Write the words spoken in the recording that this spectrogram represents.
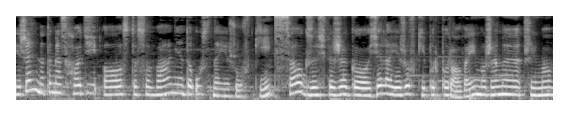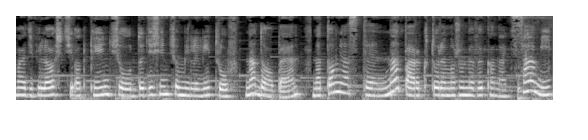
Jeżeli natomiast chodzi o stosowanie do ustnej jeżówki, sok ze świeżego ziela jeżówki purpurowej możemy przyjmować w ilości od 5 do 10 ml na dobę. Natomiast napar, który możemy wykonać sami,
